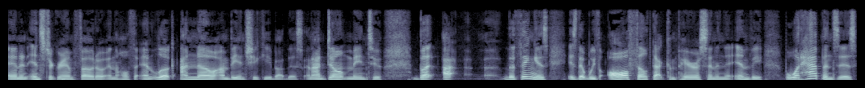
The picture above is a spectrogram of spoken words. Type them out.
and an Instagram photo and the whole thing. And look, I know I'm being cheeky about this, and I don't mean to, but I the thing is is that we've all felt that comparison and the envy. But what happens is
